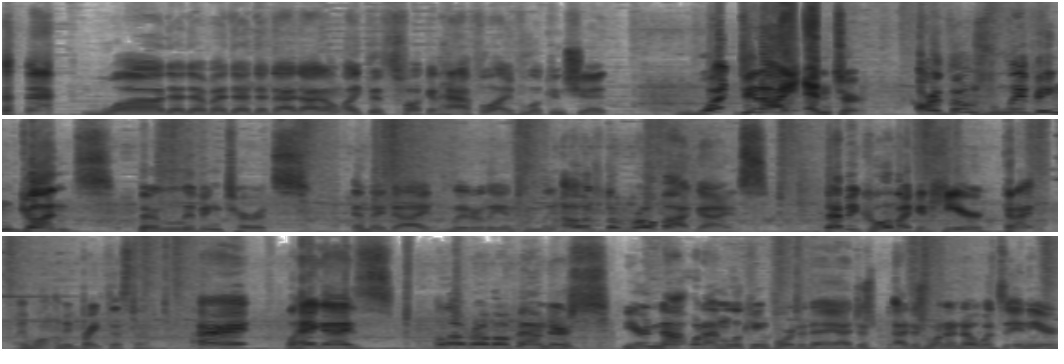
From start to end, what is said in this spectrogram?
what? I don't like this fucking Half-Life looking shit. What did I enter? Are those living guns? They're living turrets. And they died literally instantly. Oh, it's the robot guys. That'd be cool if I could hear. Can I? It won't let me break this thing. All right. Well, hey guys. Hello, Robo Pounders. You're not what I'm looking for today. I just, I just want to know what's in here.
